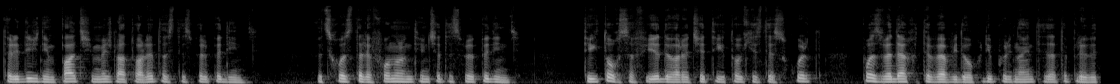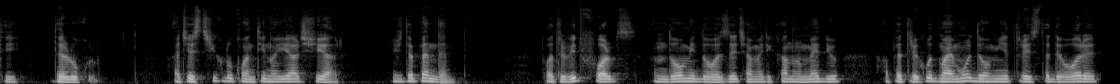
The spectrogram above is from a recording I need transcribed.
te ridici din pat și mergi la toaletă să te speli pe dinți. Îți scoți telefonul în timp ce te speli pe dinți. TikTok să fie, deoarece TikTok este scurt, poți vedea câteva videoclipuri înainte de a te pregăti de lucru. Acest ciclu continuă iar și iar. Ești dependent. Potrivit Forbes, în 2020, americanul mediu a petrecut mai mult de 1300 de ore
